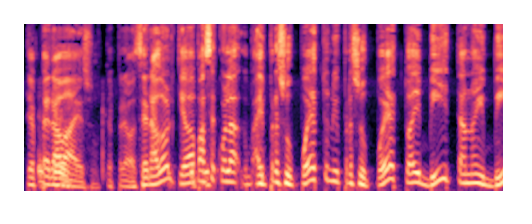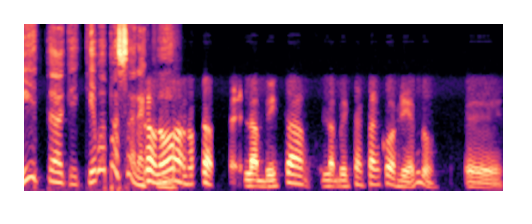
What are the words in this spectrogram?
Te esperaba eso, te esperaba. Senador, ¿qué va a pasar con la... ¿Hay presupuesto, no hay presupuesto? ¿Hay vista, no hay vista? ¿Qué, qué va a pasar aquí? No, no, no, las vistas, las vistas están corriendo. Eh,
